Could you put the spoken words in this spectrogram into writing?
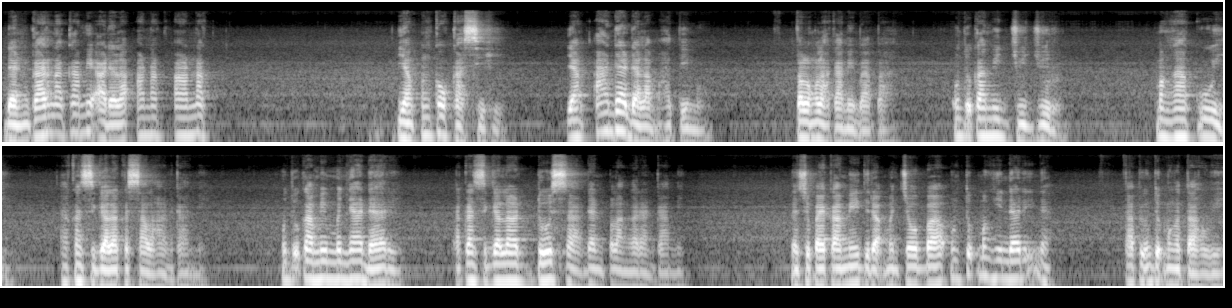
Dan karena kami adalah anak-anak yang Engkau kasihi, yang ada dalam hatimu. Tolonglah kami Bapa, untuk kami jujur mengakui akan segala kesalahan kami. Untuk kami menyadari akan segala dosa dan pelanggaran kami. Dan supaya kami tidak mencoba untuk menghindarinya, tapi untuk mengetahui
